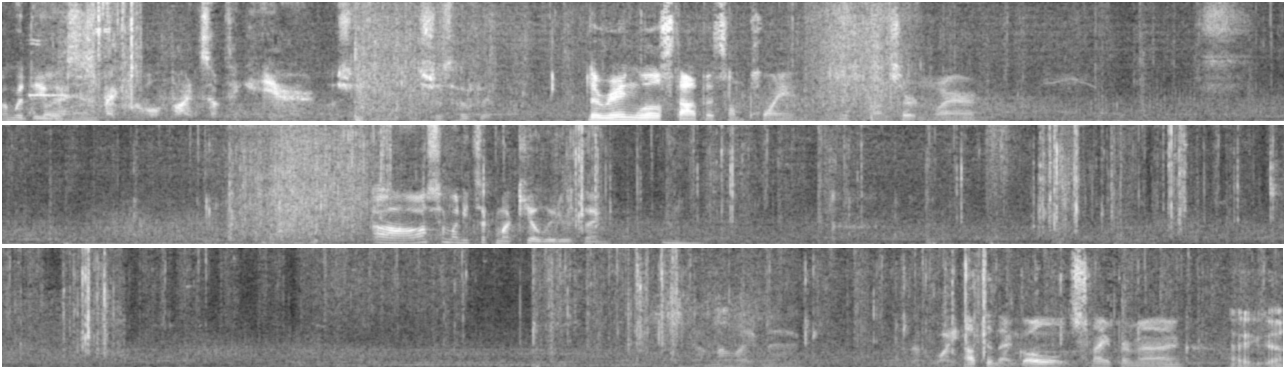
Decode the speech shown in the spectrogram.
I'm with either. Uh, Suspect we will find something here. Let's just, let's just hope it. The ring will stop at some point. Just uncertain where. Oh, somebody took my kill leader thing. Got my light mag. Got a to that gold sniper mag. There you go.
